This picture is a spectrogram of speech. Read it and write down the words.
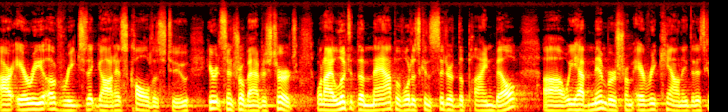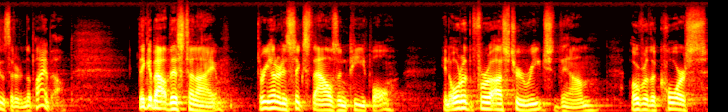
our area of reach that God has called us to here at Central Baptist Church. When I looked at the map of what is considered the Pine Belt, uh, we have members from every county that is considered in the Pine Belt. Think about this tonight 306,000 people. In order for us to reach them over the course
